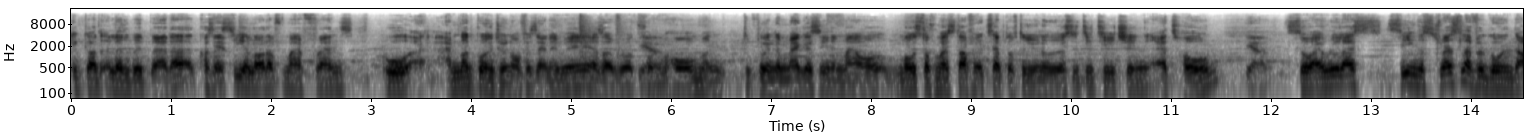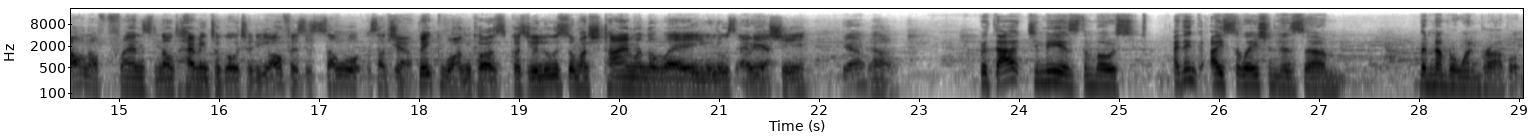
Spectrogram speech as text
it got a little bit better because I see a lot of my friends who I- I'm not going to an office anyway, as I work from home and do- doing the magazine and my all, most of my stuff except of the university teaching at home. yeah. So I realized seeing the stress level going down of friends not having to go to the office is so such Yeah. a big one because because you lose so much time on the way, you lose oh, yeah. energy. Yeah. yeah. But that to me is the most. I think isolation is um, the number one problem.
